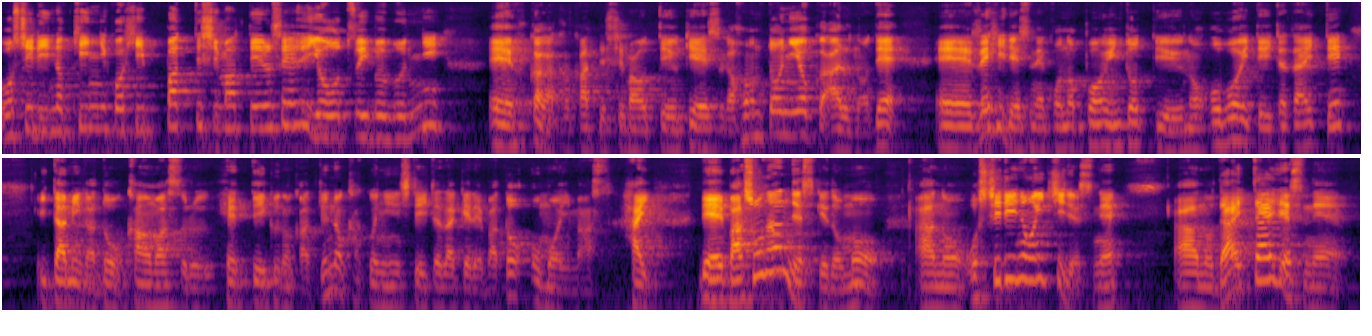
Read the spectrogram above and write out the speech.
お尻の筋肉を引っ張ってしまっているせいで腰椎部分に、え負荷がかかってしまうっていうケースが本当によくあるので、えー、ぜひですね、このポイントっていうのを覚えていただいて、痛みがどう緩和する、減っていくのかっていうのを確認していただければと思います。はい。で、場所なんですけども、あの、お尻の位置ですね。あの、大体ですね、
